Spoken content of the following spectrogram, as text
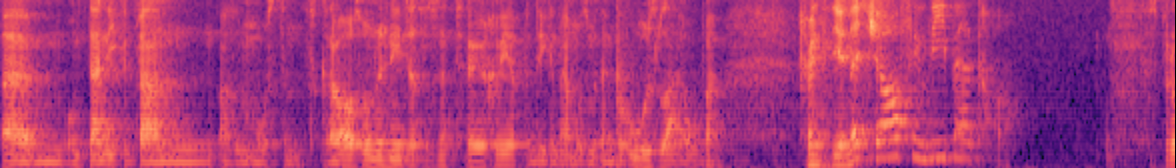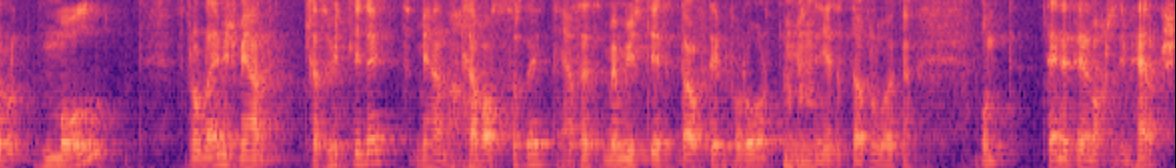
Ähm, und dann irgendwann, also man muss dann das Gras unschneiden, dass es nicht zu hoch wird und irgendwann muss man dann auslauben. Könnt ihr nicht Schafe im Weinberg haben? Das Problem, Moll. Das Problem ist, wir haben kein Hütchen dort, wir haben kein Wasser dort. Ja. Das heisst, wir müssen jeden Tag dort vor Ort, wir müssen jeden Tag schauen. Und tendenziell machst du es im Herbst.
